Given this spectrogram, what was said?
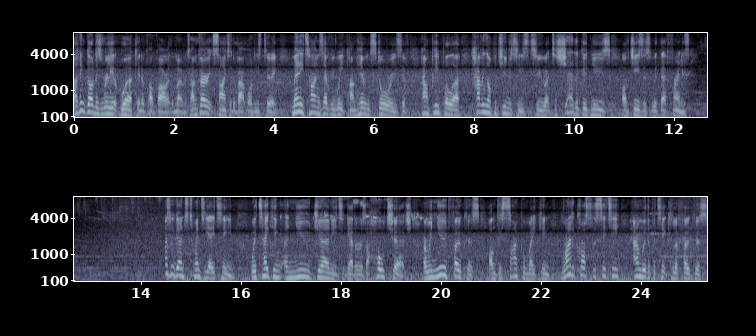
I think God is really at work in Above Bar at the moment. I'm very excited about what He's doing. Many times every week, I'm hearing stories of how people are having opportunities to, uh, to share the good news of Jesus with their friends. As we go into 2018, we're taking a new journey together as a whole church, a renewed focus on disciple making right across the city and with a particular focus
